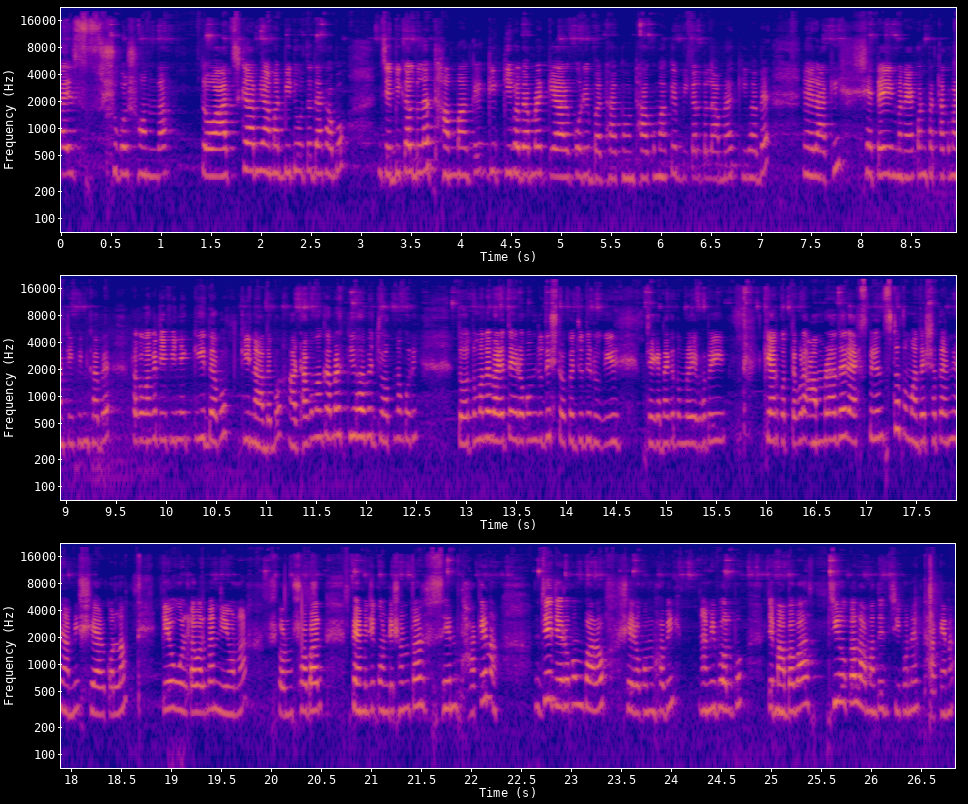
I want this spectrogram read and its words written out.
গাইস শুভ সন্ধ্যা। তো আজকে আমি আমার ভিডিওতে দেখাবো যে বিকালবেলা ঠাম্মাকে কীভাবে আমরা কেয়ার করি বা ঠাকুমা ঠাকুমাকে বিকালবেলা আমরা কীভাবে রাখি, সেটাই মানে এখন ঠাকুমা টিফিন খাবে। ঠাকুমাকে টিফিনে কী দেবো, কী না দেবো, আর ঠাকুমাকে আমরা কীভাবে যত্ন করি? তো তোমাদের বাড়িতে এরকম যদি স্টকে যদি রুগী থেকে থাকে, তোমরা এভাবেই কেয়ার করতে পারো। আমাদের এক্সপিরিয়েন্সটা তোমাদের সাথে আমি আমি শেয়ার করলাম। কেউ উল্টাপাল্টা নিও না, কারণ সবার ফ্যামিলি কন্ডিশন তো আর সেম থাকে না। যে যেরকম পারো, সেরকমভাবেই আমি বলব যে মা বাবা চিরকাল আমাদের জীবনে থাকে না।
